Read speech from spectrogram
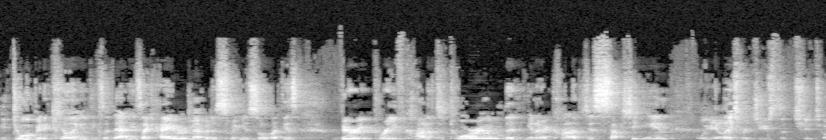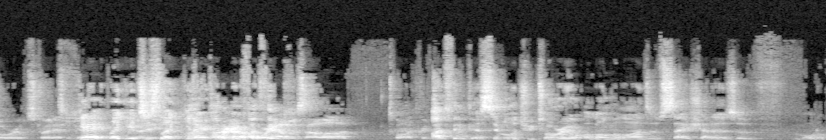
you do a bit of killing and things like that and he's like, Hey, remember to swing your sword like this very brief kind of tutorial that, you know, kind of just sucks you in. Well, yeah, let's reduce the tutorial straight out the Yeah, gate. like it's just like, you know I don't three know, or I four think- hours a la Twilight Princess. I think a similar tutorial along the lines of, say, Shadows of Mordor.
